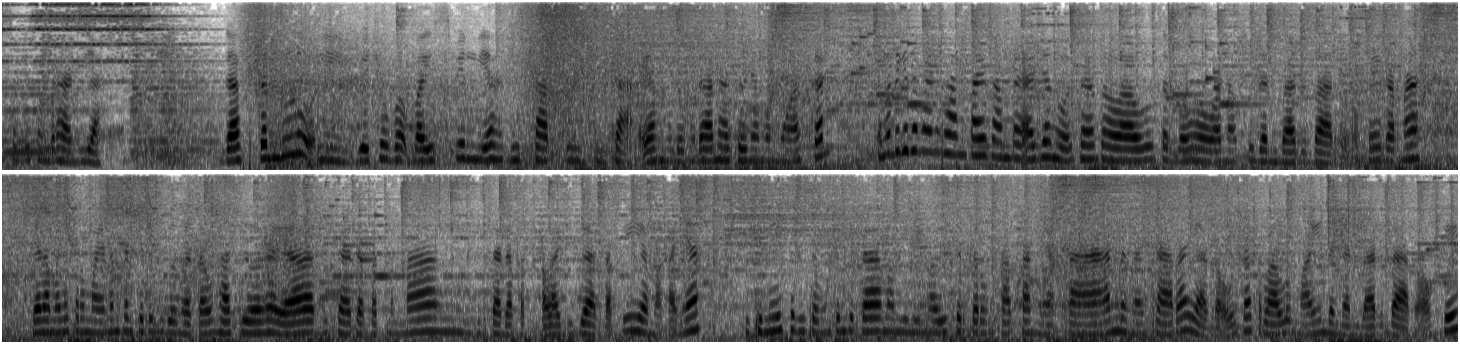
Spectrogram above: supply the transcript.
iseng-iseng berhadiah. Gaskan dulu nih gue coba buy spin ya di satu juta ya. Mudah-mudahan hasilnya memuaskan. Penting kita main santai-santai aja nggak usah terlalu terbawa nafsu dan barbar. Oke karena ya namanya permainan kan kita juga nggak tahu hasilnya ya. Bisa dapat menang bisa dapat kalah juga. Tapi ya makanya di sini sebisa mungkin kita meminimalisir kerungkatan ya kan. Dengan cara ya nggak usah terlalu main dengan barbar oke? Okay?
